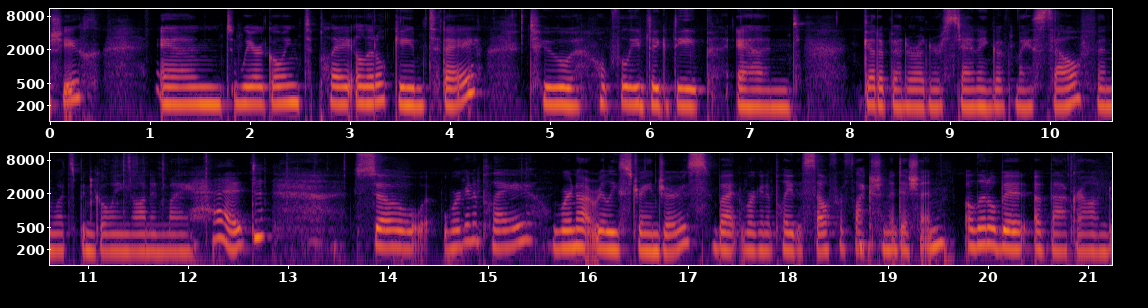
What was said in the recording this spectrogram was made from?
Sheikh, and we are going to play a little game today to hopefully dig deep and get a better understanding of myself and what's been going on in my head. So, we're gonna play We're Not Really Strangers, but we're gonna play the Self Reflection Edition. A little bit of background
